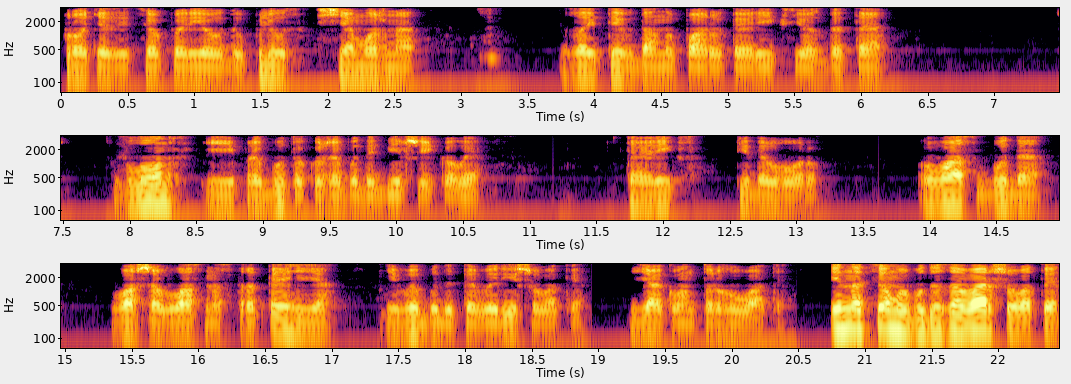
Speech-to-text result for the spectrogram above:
протязі цього періоду. Плюс ще можна зайти в дану пару TRX USDT в лонг і прибуток уже буде більший, коли TRX піде вгору. У вас буде ваша власна стратегія, і ви будете вирішувати, як вам торгувати. І на цьому буду завершувати.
